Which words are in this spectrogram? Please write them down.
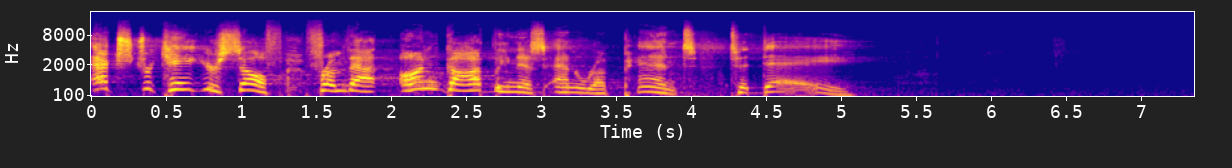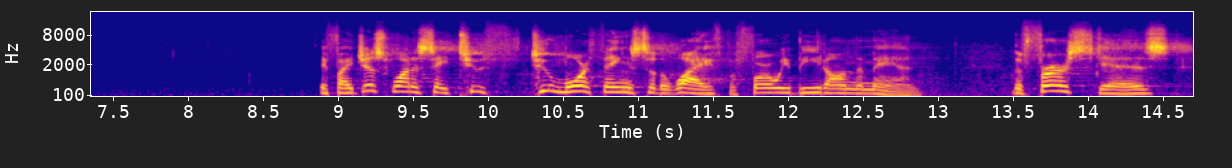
extricate yourself from that ungodliness and repent today. If I just want to say two, two more things to the wife before we beat on the man, the first is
